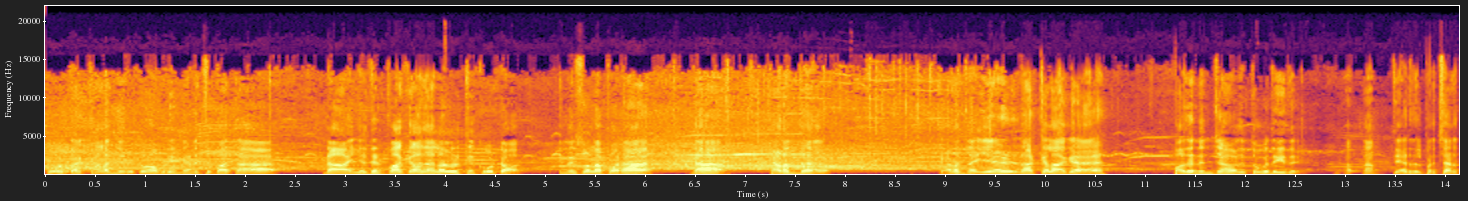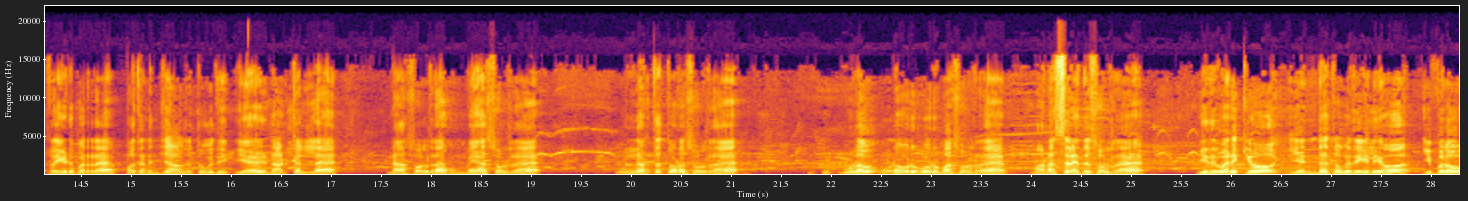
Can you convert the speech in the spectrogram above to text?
கூட்டம் கலைஞ்சிருக்கும் அப்படின்னு நினச்சி பார்த்தா நான் எதிர்பார்க்காத அளவிற்கு கூட்டம். இன்னும் சொல்ல போனால் நான் கடந்த கடந்த ஏழு நாட்களாக பதினஞ்சாவது தொகுதி இது. நான் தேர்தல் பிரச்சாரத்தில் ஈடுபடுற பதினஞ்சாவது தொகுதி. ஏழு நாட்களில் நான் சொல்கிறேன் உண்மையாக சொல்கிறேன் உள்ளர்த்தத்தோட சொல்கிறேன் உணவு உணர்வுபூர்வமாக சொல்கிறேன் மனசுலேருந்து சொல்கிறேன் இது வரைக்கும் எந்த தொகுதியிலையும் இவ்வளவு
